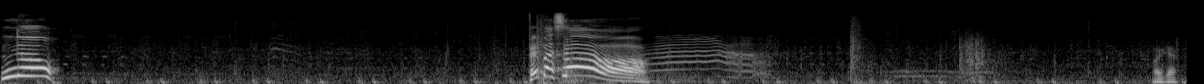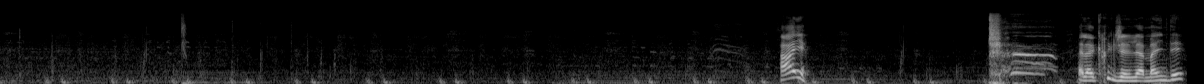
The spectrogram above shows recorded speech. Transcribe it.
Non Fais pas ça Ok. Aïe Elle a cru que j'allais la minder.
